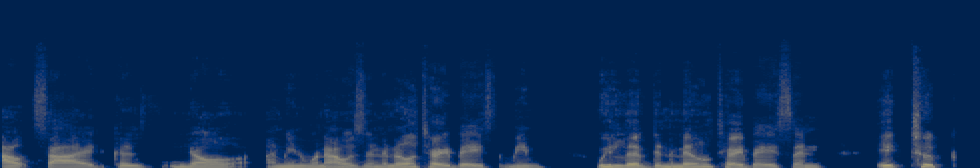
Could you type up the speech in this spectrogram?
outside because you know, I mean, when I was in the military base, I mean, we lived in the military base, and it took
